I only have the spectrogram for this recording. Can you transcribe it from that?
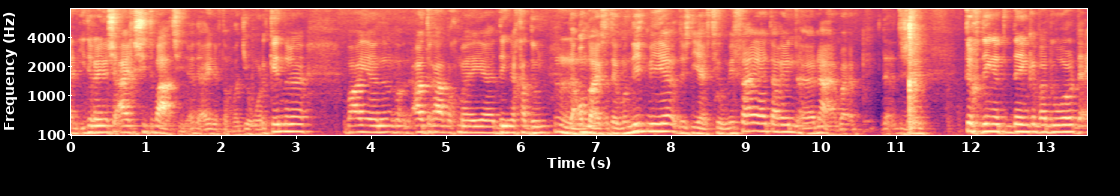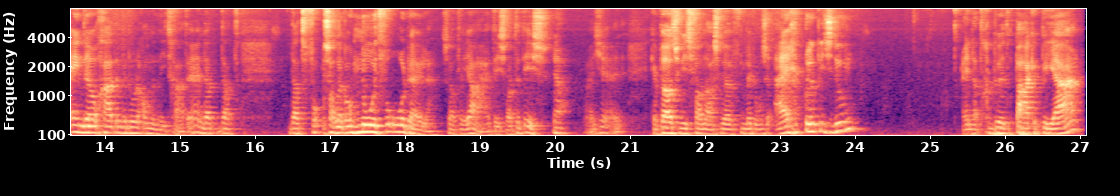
en iedereen heeft zijn eigen situatie. Hè. De een heeft nog wat jongere kinderen. Waar je eh, uiteraard nog mee eh, dingen gaat doen. Hm. De ander heeft dat helemaal niet meer, dus die heeft veel meer vrijheid daarin. Eh, nou, ja, maar, eh, er zijn tug dingen te denken waardoor de een wel gaat en waardoor de ander niet gaat. Hè? En dat, dat, dat zal ik ook nooit veroordelen. Zo van ja, het is wat het is. Ja. Weet je? Ik heb wel zoiets van als we met onze eigen club iets doen, en dat gebeurt een paar keer per jaar,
